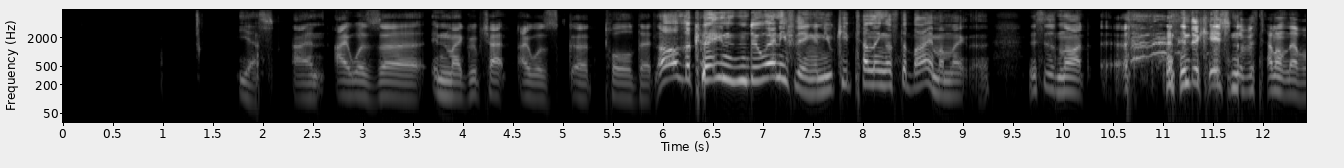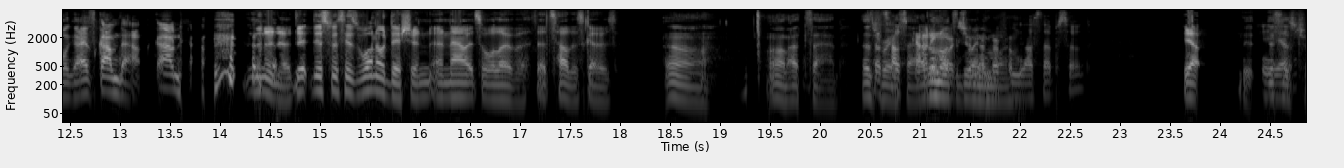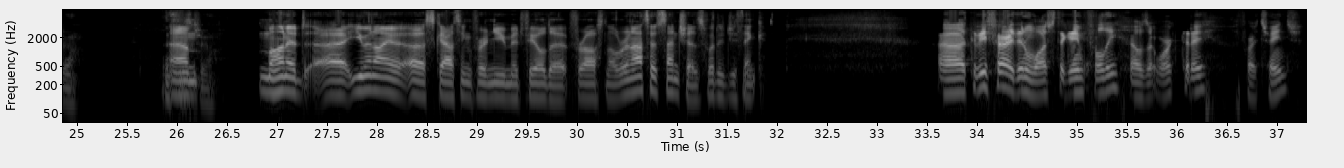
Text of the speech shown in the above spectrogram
Yes, and I was uh, in my group chat. I was uh, told that oh, the Canadian didn't do anything, and you keep telling us to buy him. I'm like, uh, this is not uh, an indication of his talent level, guys. Calm down, calm down. No, no, no. Th- This was his one audition, and now it's all over. That's how this goes. Oh, oh, that's sad. That's, That's very sad. I don't know what to do remember anymore. from last episode? Th- This Yeah. is true. This Um, is true. Mohamed, uh, you and I are scouting for a new midfielder for Arsenal. Renato Sanches, what did you think? Uh, to be fair, I didn't watch the game fully. I was at work today for a change.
